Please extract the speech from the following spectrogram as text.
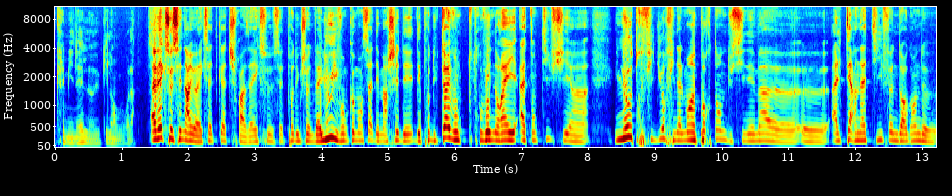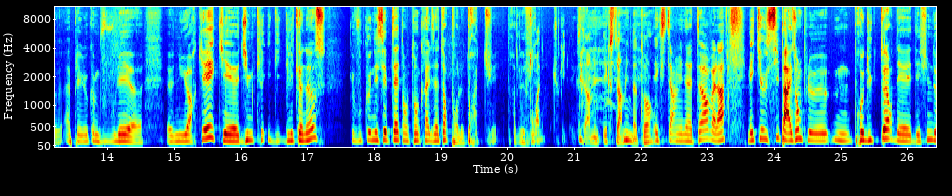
criminel qu'il voilà. Avec ce scénario, avec cette catchphrase, avec ce- cette production value, ils vont commencer à démarcher des, des producteurs, ils vont trouver une oreille attentive chez un- une autre figure finalement importante du cinéma euh, euh, alternatif, underground, euh, appelez-le comme vous voulez, new-yorkais, qui est Jim Gl- Glickenhaus, que vous connaissez peut-être en tant que réalisateur pour Le Droit de tuer. Très film. Extermin- Exterminator. Exterminator, voilà, mais qui est aussi, par exemple, le mm, producteur des, des films de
